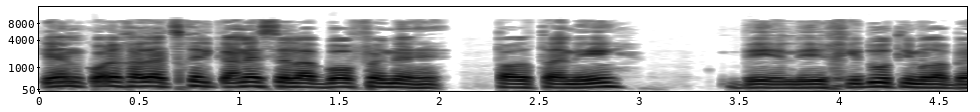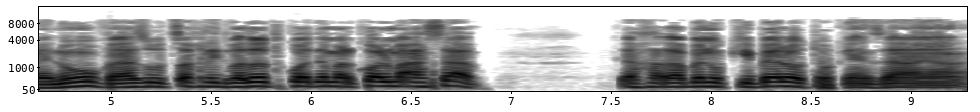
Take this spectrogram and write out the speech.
כן, כל אחד היה צריך להיכנס אליו באופן אה, פרטני, ב- ליחידות עם רבנו, ואז הוא צריך להתוודות קודם על כל מעשיו. ככה רבנו קיבל אותו, כן, זה היה...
